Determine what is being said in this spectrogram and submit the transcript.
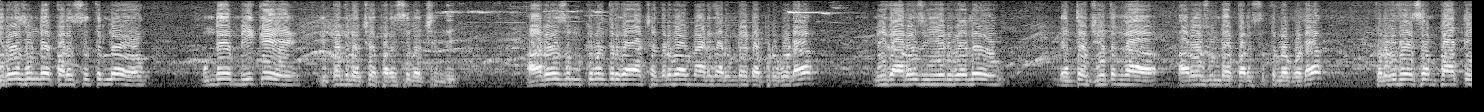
ఈరోజు ఉండే పరిస్థితుల్లో ఉండే మీకే ఇబ్బందులు వచ్చే పరిస్థితులు వచ్చింది. ఆ రోజు ముఖ్యమంత్రిగా చంద్రబాబు నాయుడు గారు ఉండేటప్పుడు కూడా మీకు ఆ రోజు ఏడు వేలు ఎంతో జీతంగా ఆ రోజు ఉండే పరిస్థితుల్లో కూడా తెలుగుదేశం పార్టీ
